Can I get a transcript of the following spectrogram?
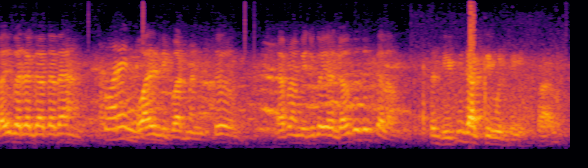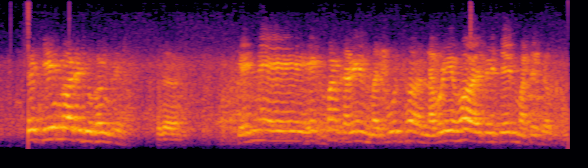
કયું ઘર રંગાવતા હતા? ફોરેન ફોરેન ડિપાર્ટમેન્ટ તો આપણે બીજું કઈ રંગાવતું હતું પેલા? તો જીતું જાગતી મૂર્તિ. ચેન માટે જોખમ છે ચેન ને એક પણ કરીને મજબૂત નબળી હોય તો ચેન માટે જોખમ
